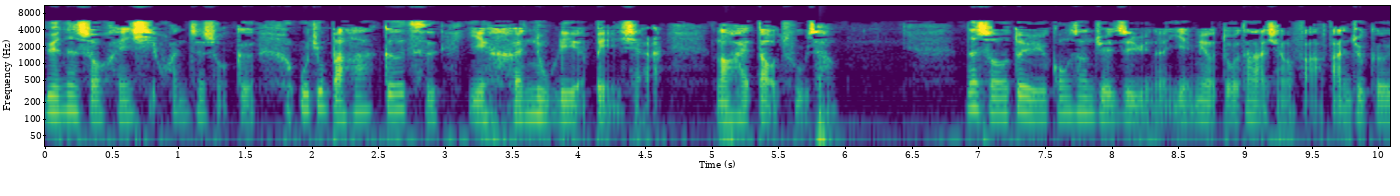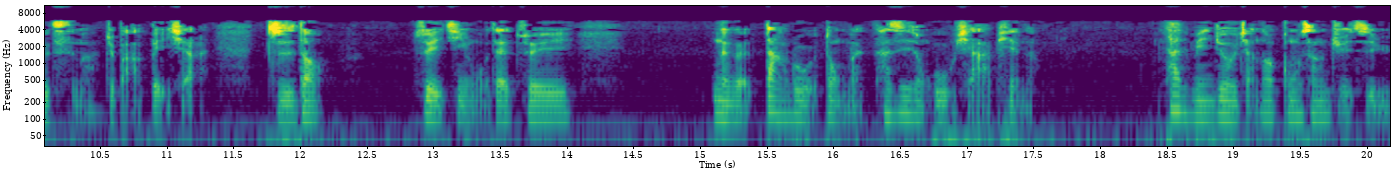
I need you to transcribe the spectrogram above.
因为那时候很喜欢这首歌，我就把它歌词也很努力的背下来，然后还到处唱。那时候对于“工商绝子语”呢，也没有多大的想法，反正就歌词嘛，就把它背下来。直到最近我在追那个大陆的动漫，它是一种武侠片呢，它里面就有讲到“工商绝子语”，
